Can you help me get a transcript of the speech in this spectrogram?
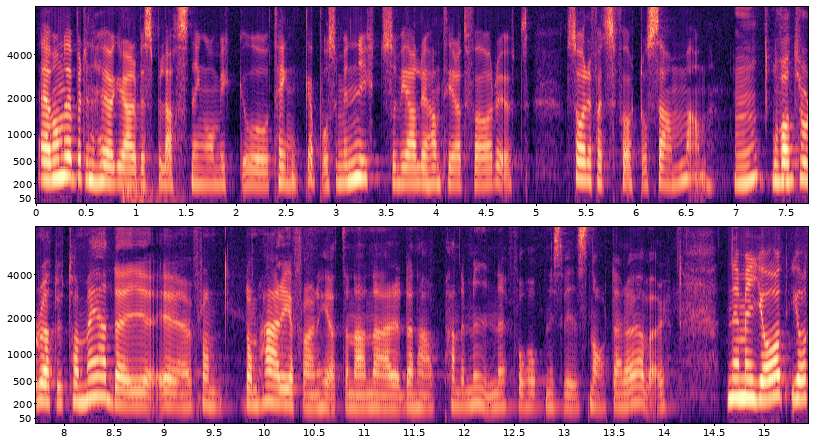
även om det har blivit en högre arbetsbelastning och mycket att tänka på som är nytt, som vi aldrig hanterat förut, så har det faktiskt fört oss samman. Mm. Och vad tror du att du tar med dig eh, från de här erfarenheterna när den här pandemin förhoppningsvis snart är över? Nej, men jag, jag,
